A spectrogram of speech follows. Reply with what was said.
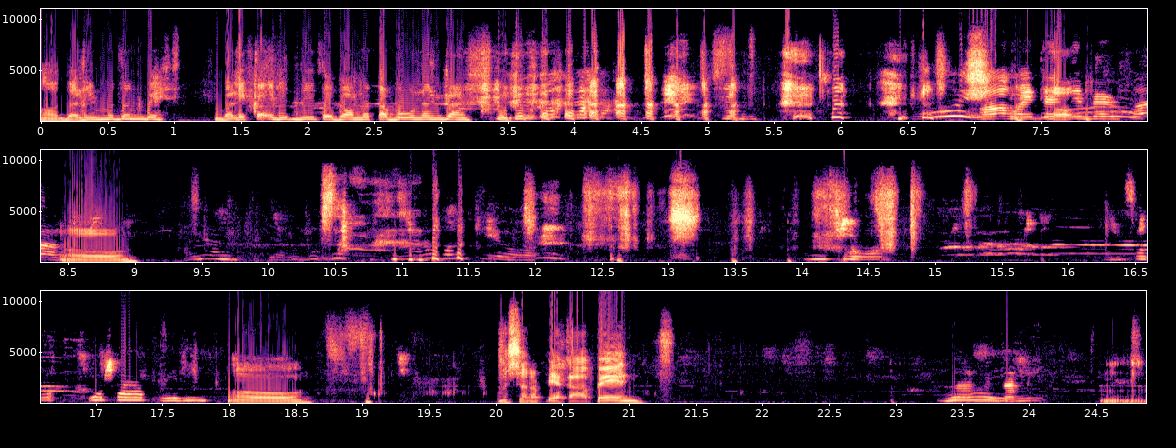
Oh, dalhin mo doon, be. Balik ka ulit dito, ba matabunan ka. Wow, may teddy oh. bear pa. Oo. Oh. Ayan. Ang cute. Ang cute. Yakapin. Oo. Oh. Masarap yakapin. Dami-dami. Mm.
